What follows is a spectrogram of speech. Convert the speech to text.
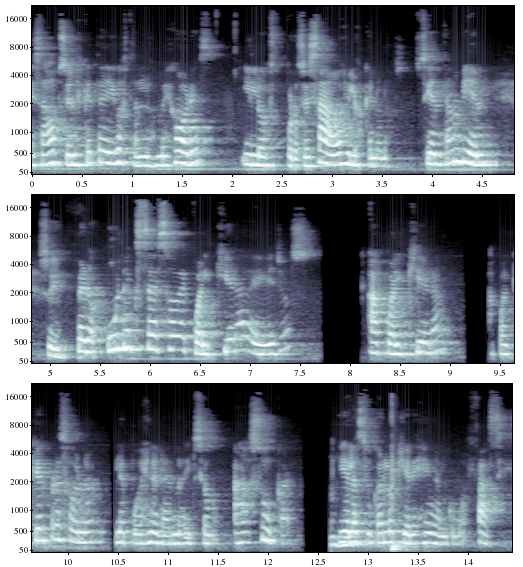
esas opciones que te digo están los mejores y los procesados y los que no nos sientan bien, sí, pero un exceso de cualquiera de ellos a cualquiera, a cualquier persona le puede generar una adicción a azúcar y el azúcar lo quieres en algo más fácil.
